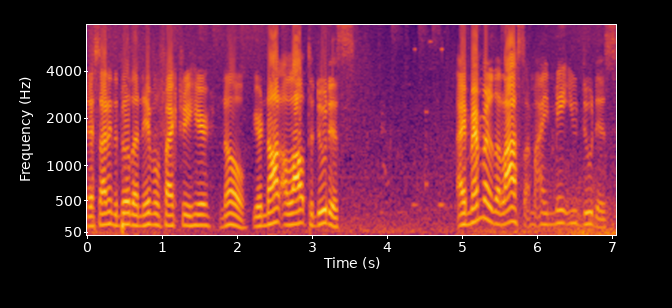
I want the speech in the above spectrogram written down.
They're starting to build a naval factory here. No, you're not allowed to do this. I remember the last time I made you do this.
